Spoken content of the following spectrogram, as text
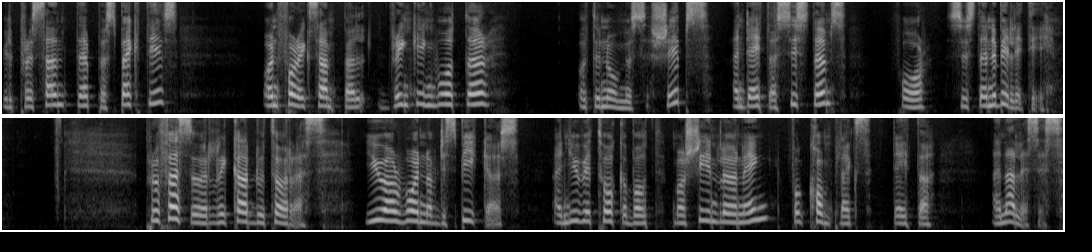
will present their perspectives on, for example, drinking water, autonomous ships, and data systems for sustainability. Professor Ricardo Torres, you are one of the speakers, and you will talk about machine learning for complex data analysis.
